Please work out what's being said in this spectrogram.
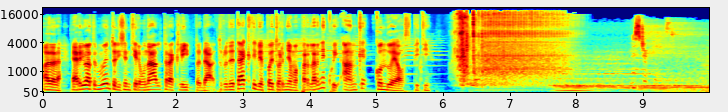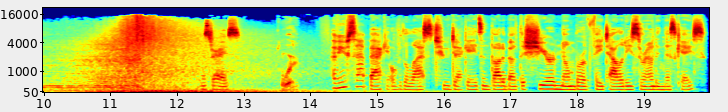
Allora, è arrivato il momento di sentire un'altra clip da True Detective e poi torniamo a parlarne qui anche con due ospiti. Mr. Hayes. Mr. Hayes, What? have you sat back over the last two decades and thought about the sheer number of fatalities surrounding this case?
